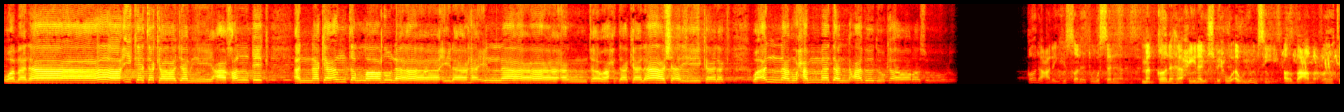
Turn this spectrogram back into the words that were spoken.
وملائكتك وجميع خلقك أنك أنت الله لا إله إلا أنت وحدك لا شريك لك وأن محمدا عبدك ورسولك. قال عليه الصلاة والسلام من قالها حين يصبح أو يمسي أربع مرات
